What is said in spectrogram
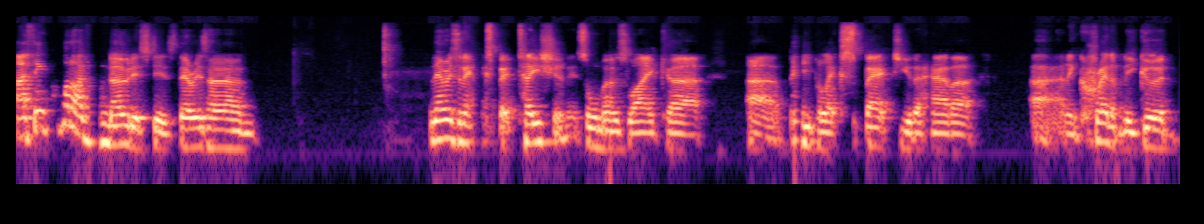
I think what I've noticed is there is a there is an expectation. It's almost like uh, uh, people expect you to have a uh, an incredibly good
